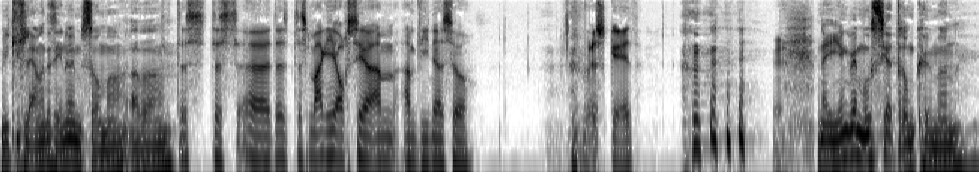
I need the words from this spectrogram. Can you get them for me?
wirklich leiden das eh nur im Sommer, aber Das, das, äh, das, das mag ich auch sehr am, am Wiener so. Weil es geht. na, irgendwer muss sich ja drum kümmern.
